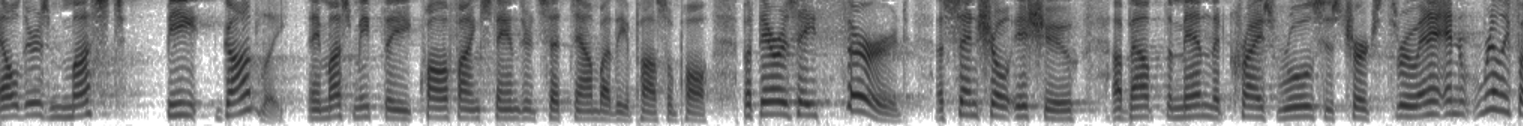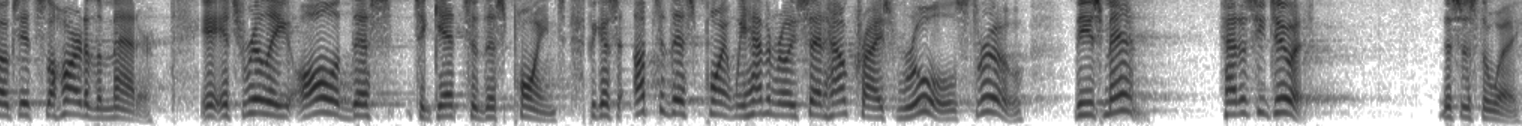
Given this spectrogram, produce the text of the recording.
elders must be godly. They must meet the qualifying standards set down by the Apostle Paul. But there is a third essential issue about the men that Christ rules his church through. And, and really, folks, it's the heart of the matter. It's really all of this to get to this point. Because up to this point, we haven't really said how Christ rules through these men. How does he do it? This is the way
